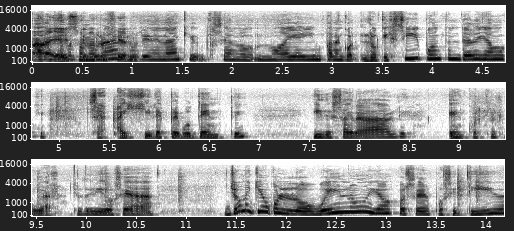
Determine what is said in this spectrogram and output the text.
A eso me refiero. No tiene nada que, o sea, no, no hay ahí un parangón. Lo que sí puedo entender, digamos, que, o sea, hay giles prepotentes y desagradables en cualquier lugar. Yo te digo, o sea, yo me quedo con lo bueno, digamos, por ser positiva,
